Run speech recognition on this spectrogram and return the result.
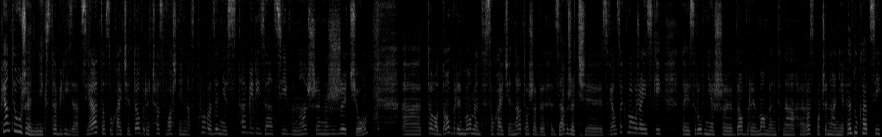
Piąty urzędnik, stabilizacja, to słuchajcie, dobry czas właśnie na wprowadzenie stabilizacji w naszym życiu. E, To dobry moment, słuchajcie, na to, żeby zawrzeć e, związek małżeński. To jest również e, dobry moment na rozpoczynanie edukacji,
